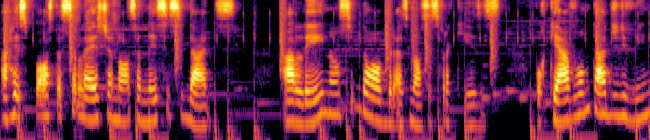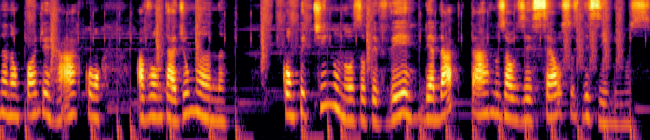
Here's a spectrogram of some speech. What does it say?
a resposta celeste às nossas necessidades. A lei não se dobra às nossas fraquezas, porque a vontade divina não pode errar com a vontade humana, competindo-nos o dever de adaptarmos aos excelsos desígnios.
